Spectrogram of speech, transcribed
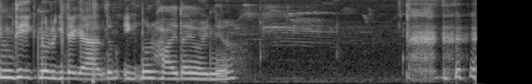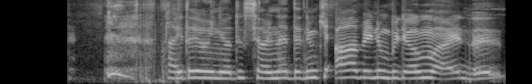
Şimdi İgnur ile geldim. İgnur Hayday oynuyor. Hayday oynuyorduk sonra dedim ki aa benim bloğum vardı.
